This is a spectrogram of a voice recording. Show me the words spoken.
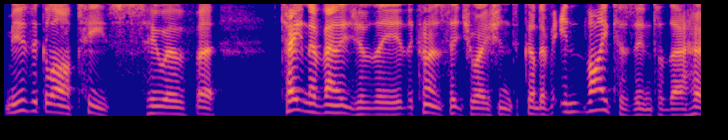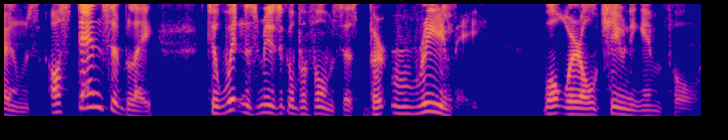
musical artists who have uh, taken advantage of the, the current situation to kind of invite us into their homes, ostensibly to witness musical performances, but really, what we're all tuning in for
